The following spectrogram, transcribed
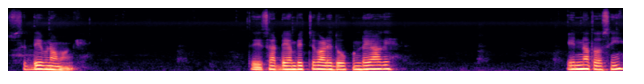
ਸਿੱਧੇ ਬਣਾਵਾਂਗੇ। ਤੇ ਸਾਡੇ ਆ ਵਿੱਚ ਵਾਲੇ ਦੋ ਕੁੰਡੇ ਆ ਗਏ। ਇਹਨਾਂ ਤੋਂ ਅਸੀਂ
